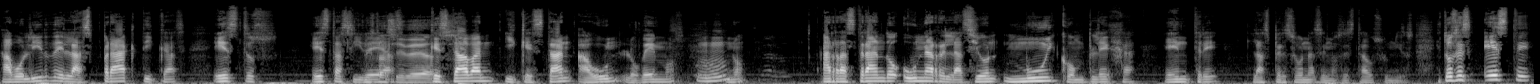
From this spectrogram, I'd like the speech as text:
abolir de las prácticas estos estas ideas, que estaban y que están aún, lo vemos, ¿no? Arrastrando una relación muy compleja entre las personas en los Estados Unidos. Entonces, este,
